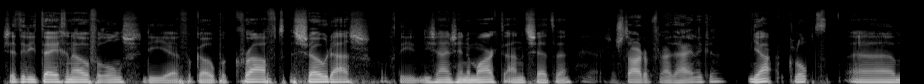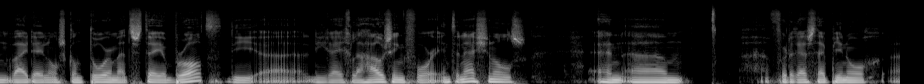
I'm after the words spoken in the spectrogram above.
zitten die tegenover ons. Die uh, verkopen craft soda's. Of die, die zijn ze in de markt aan het zetten. Ja, een start-up vanuit Heineken. Ja, klopt. Um, wij delen ons kantoor met Stay Abroad. Die, uh, die regelen housing voor internationals. En um, voor de rest heb je nog... Uh,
